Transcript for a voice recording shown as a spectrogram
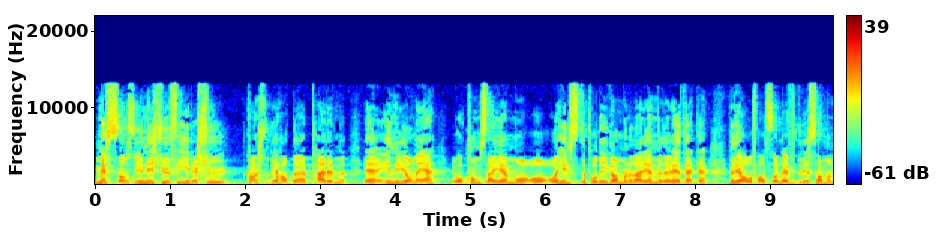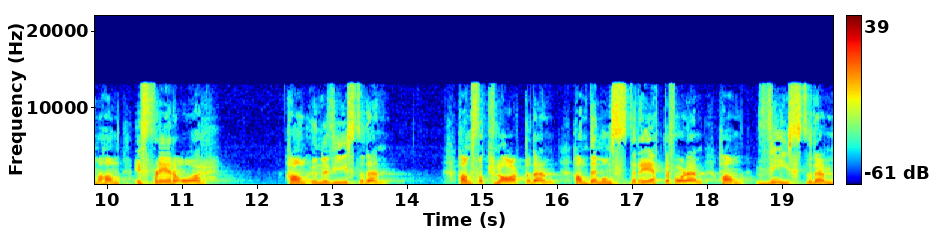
Mest sannsynlig 24-7. Kanskje de hadde perm eh, i ny og ne og kom seg hjem og, og, og, hilste på de gamle der hjemme. det vet jeg ikke. Men i alle fall så levde de sammen med han i flere år. Han underviste dem. Han forklarte dem, han demonstrerte for dem. Han viste dem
